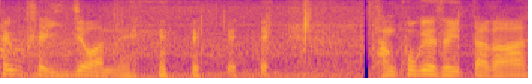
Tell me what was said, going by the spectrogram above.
태국차 이제 왔네. 방콕에서 있다가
